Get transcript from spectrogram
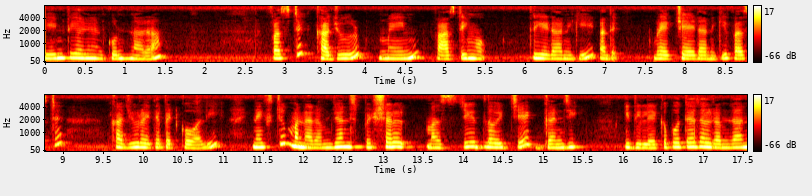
ఏంటి అని అనుకుంటున్నారా? ఫస్ట్ ఖజూర్ మెయిన్ ఫాస్టింగ్ తీయడానికి అదే బ్రేక్ చేయడానికి ఫస్ట్ ఖజూర్ అయితే పెట్టుకోవాలి. నెక్స్ట్ మన రంజాన్ స్పెషల్ మస్జిద్లో ఇచ్చే గంజి. ఇది లేకపోతే అసలు రంజాన్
